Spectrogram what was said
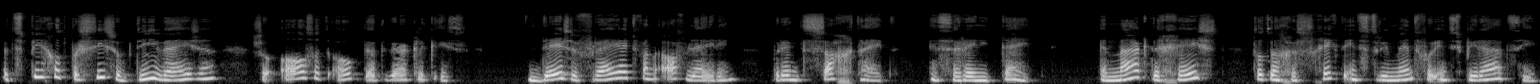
Het spiegelt precies op die wijze zoals het ook daadwerkelijk is. Deze vrijheid van afleiding brengt zachtheid en sereniteit en maakt de geest tot een geschikt instrument voor inspiratie,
